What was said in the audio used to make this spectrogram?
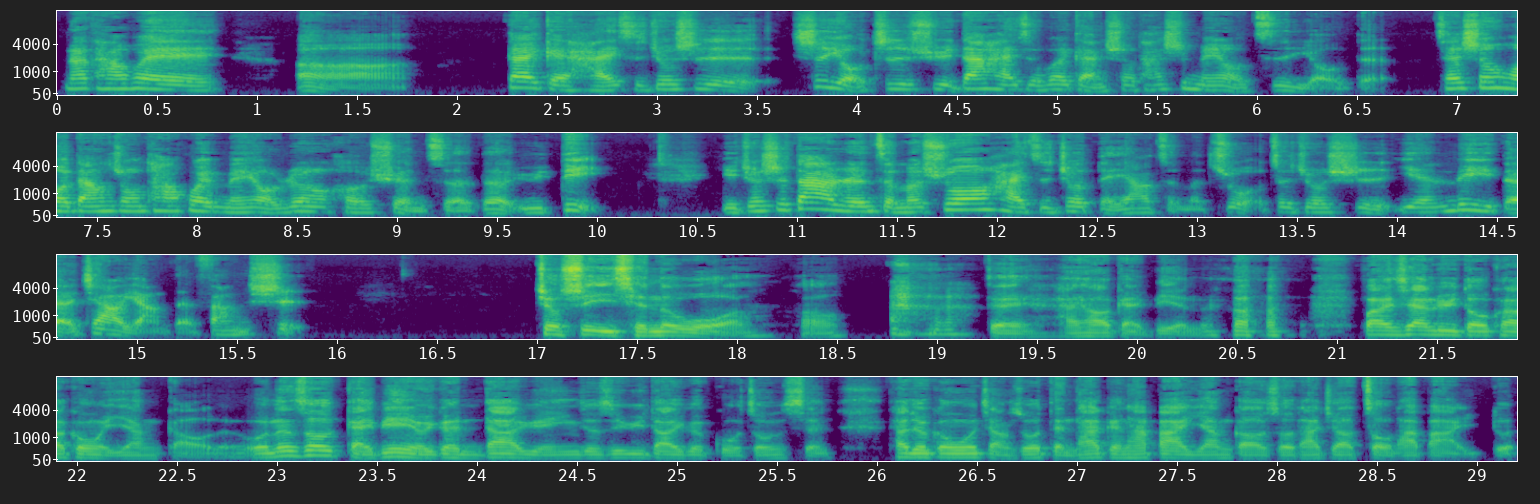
那他会呃带给孩子就是是有秩序，但孩子会感受他是没有自由的，在生活当中他会没有任何选择的余地。也就是大人怎么说，孩子就得要怎么做，这就是严厉的教养的方式。就是以前的我，好，对，还好改变了，不然现在绿豆快要跟我一样高了。我那时候改变有一个很大的原因，就是遇到一个国中生，他就跟我讲说，等他跟他爸一样高的时候，他就要揍他爸一顿。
